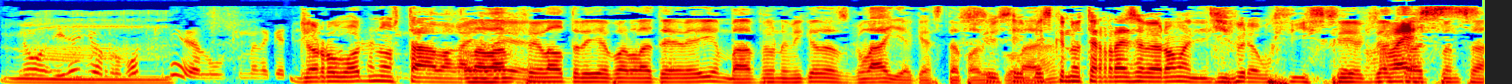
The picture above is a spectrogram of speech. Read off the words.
No, era Jo Robot? Mm. Quina era l'última d'aquests? Jo Robot no estava gaire La van fer l'altre dia per la TV i em va fer una mica d'esglai aquesta Sí, pel·lícula. sí, és que no té res a veure amb el llibre, vull dir. Sí, que exacte, res. vaig pensar.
